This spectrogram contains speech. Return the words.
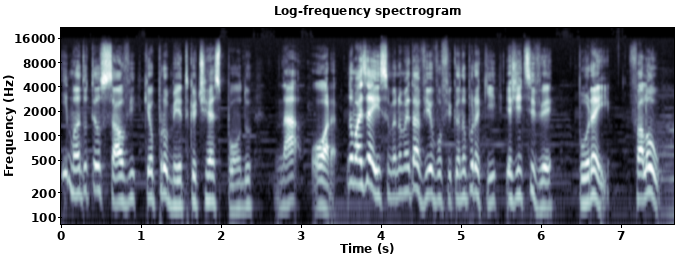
e manda o teu salve que eu prometo que eu te respondo na hora. Não, mas é isso, meu nome é Davi, eu vou ficando por aqui e a gente se vê por aí. Falou!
